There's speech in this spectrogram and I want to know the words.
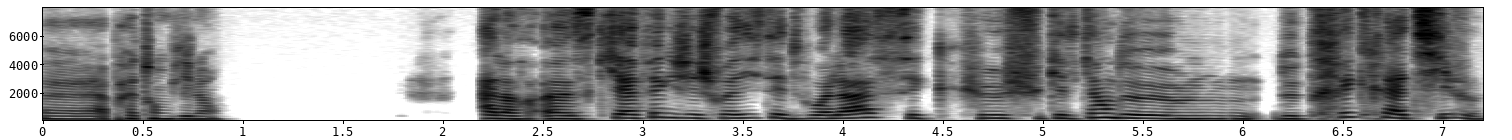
euh, après ton bilan? Alors, ce qui a fait que j'ai choisi cette voie-là, c'est que je suis quelqu'un de, de très créative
